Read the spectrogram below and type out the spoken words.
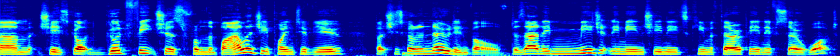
Um, she's got good features from the biology point of view, but she's got a node involved. Does that immediately mean she needs chemotherapy? And if so, what?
